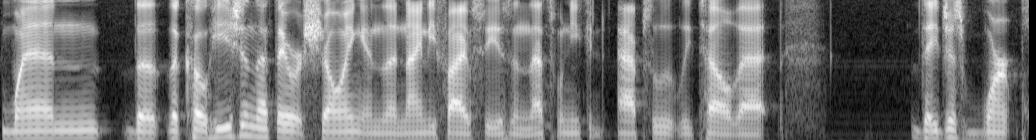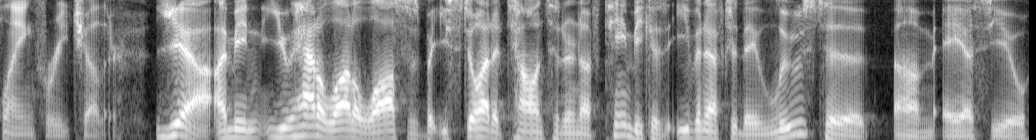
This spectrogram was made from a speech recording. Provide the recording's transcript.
when the the cohesion that they were showing in the 95 season, that's when you could absolutely tell that they just weren't playing for each other. Yeah, I mean, you had a lot of losses, but you still had a talented enough team because even after they lose to um, ASU,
